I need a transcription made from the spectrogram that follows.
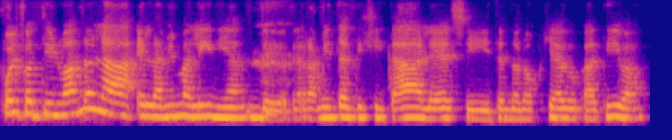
Pues continuando en la, en la misma línea de, herramientas digitales y tecnología educativa,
